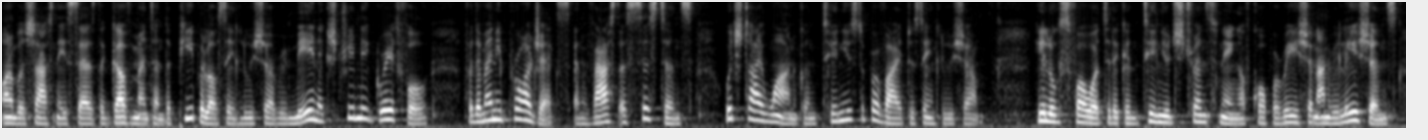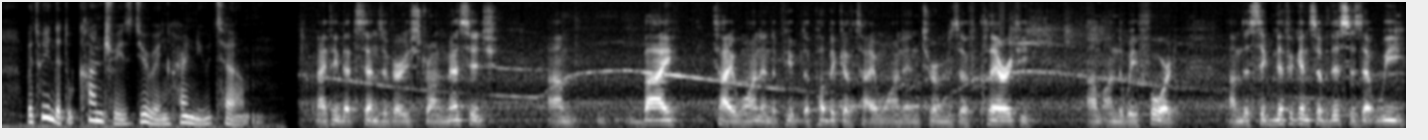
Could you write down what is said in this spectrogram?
Honorable Chastanet says the government and the people of St. Lucia remain extremely grateful for the many projects and vast assistance which Taiwan continues to provide to St. Lucia. He looks forward to the continued strengthening of cooperation and relations between the two countries during her new term. I think that sends a very strong message um, by Taiwan and the, the public of Taiwan in terms of clarity um, on the way forward. Um, the significance of this is that we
